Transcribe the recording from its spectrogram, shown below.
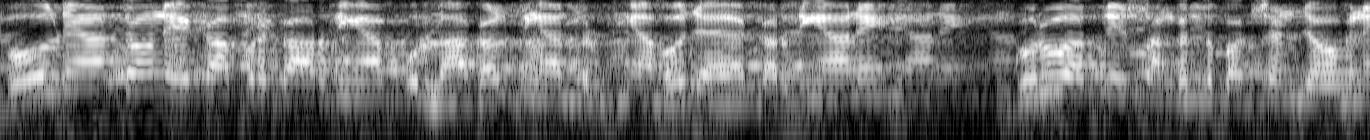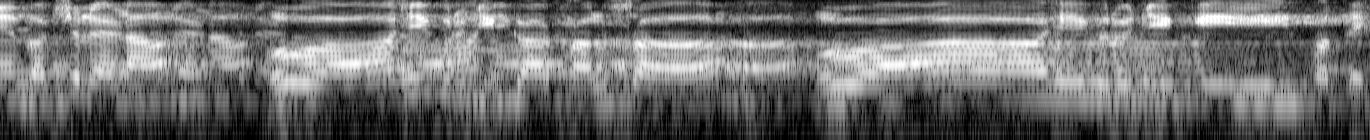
ਬੋਲਦਿਆਂ ਤੋਂ ਅਨੇਕਾਂ ਪ੍ਰਕਾਰ ਦੀਆਂ ਭੁੱਲਾਂ, ਗਲਤੀਆਂ ਤਰੁੱਟੀਆਂ ਹੋ ਜਾਇਆ ਕਰਦੀਆਂ ਨੇ। ਗੁਰੂ ਅਤੇ ਸੰਗਤ ਬਖਸ਼ਣ ਜੋਗ ਨੇ, ਬਖਸ਼ ਲੈਣਾ। ਵਾਹਿਗੁਰੂ ਜੀ ਕਾ ਖਾਲਸਾ, ਵਾਹਿਗੁਰੂ ਜੀ ਕੀ ਫਤਿਹ।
